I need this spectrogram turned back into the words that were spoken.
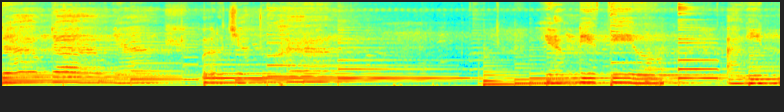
Daun-daun yang berjatuhan. Yang ditiup angin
